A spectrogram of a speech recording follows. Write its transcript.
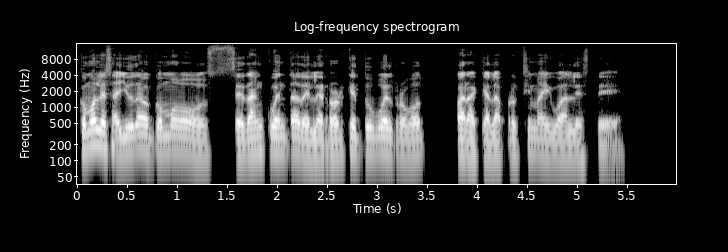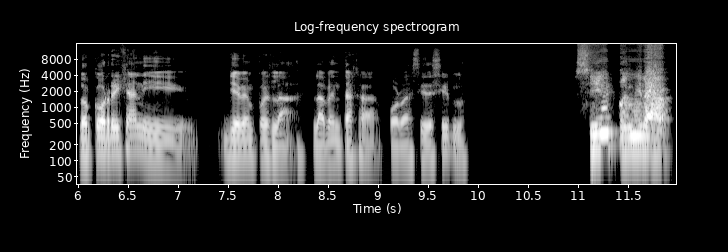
cómo les ayuda o cómo se dan cuenta del error que tuvo el robot para que a la próxima igual este, lo corrijan y lleven pues la, la ventaja, por así decirlo? Sí, pues mira,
